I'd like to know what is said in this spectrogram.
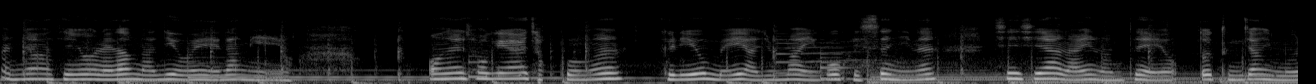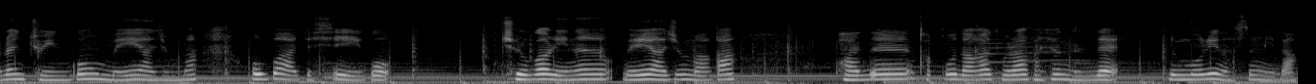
안녕하세요. 레담 라디오의 레담이에요. 오늘 소개할 작품은 그리운 메이 아줌마이고 글쓴이는 신시아 라일런트예요. 또 등장인물은 주인공 메이 아줌마 오브 아저씨이고 줄거리는 메이 아줌마가 밭을 가꾸다가 돌아가셨는데 눈물이 났습니다.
